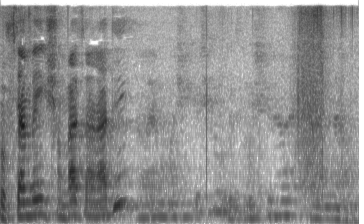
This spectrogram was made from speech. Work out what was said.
گفتم به ایشون غذا ندی؟ آره مشکل بود؟ مشکل هم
